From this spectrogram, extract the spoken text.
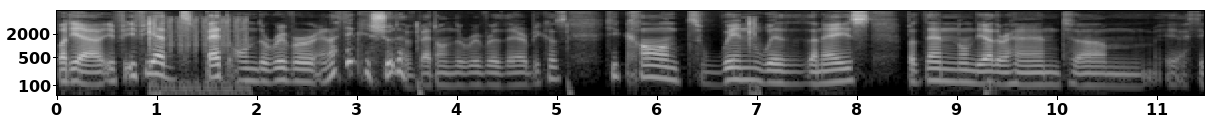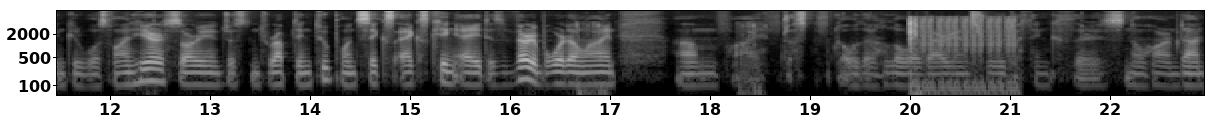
but yeah, if if he had bet on the river, and I think he should have bet on the river there because he can't win with an ace. But then on the other hand, um, I think it was fine here. Sorry, just interrupting. 2.6x King 8 is very borderline. Um, I just go the lower variance route. I think there is no harm done.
